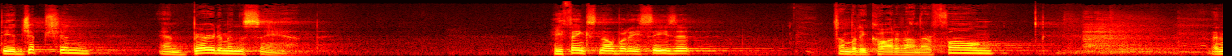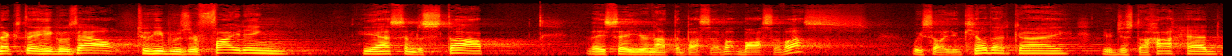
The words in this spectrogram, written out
the Egyptian and buried him in the sand. He thinks nobody sees it. Somebody caught it on their phone. The next day he goes out, two Hebrews are fighting. He asks them to stop. They say, You're not the boss of, boss of us. We saw you kill that guy. You're just a hothead.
